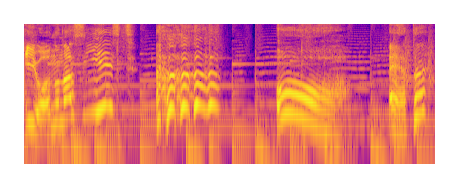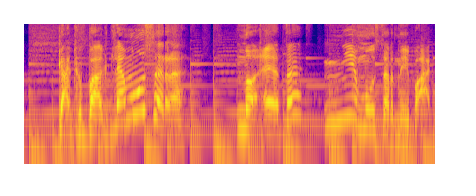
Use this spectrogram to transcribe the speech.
и он у нас есть. О, это как бак для мусора. Но это не мусорный бак.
